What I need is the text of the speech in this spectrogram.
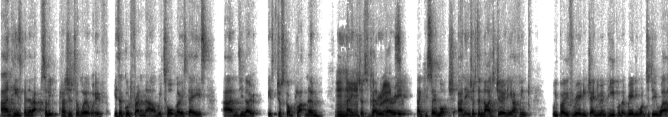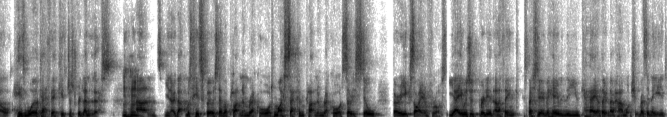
And he's been an absolute pleasure to work with. He's a good friend now. We talk most days and, you know, it's just gone platinum. Mm-hmm. And it's just very, Congrats. very, thank you so much. And it was just a nice journey. I think we both really genuine people that really want to do well. His work ethic is just relentless. Mm-hmm. And, you know, that was his first ever platinum record, my second platinum record. So it's still very exciting for us. Yeah, it was just brilliant. And I think, especially over here in the UK, I don't know how much it resonated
